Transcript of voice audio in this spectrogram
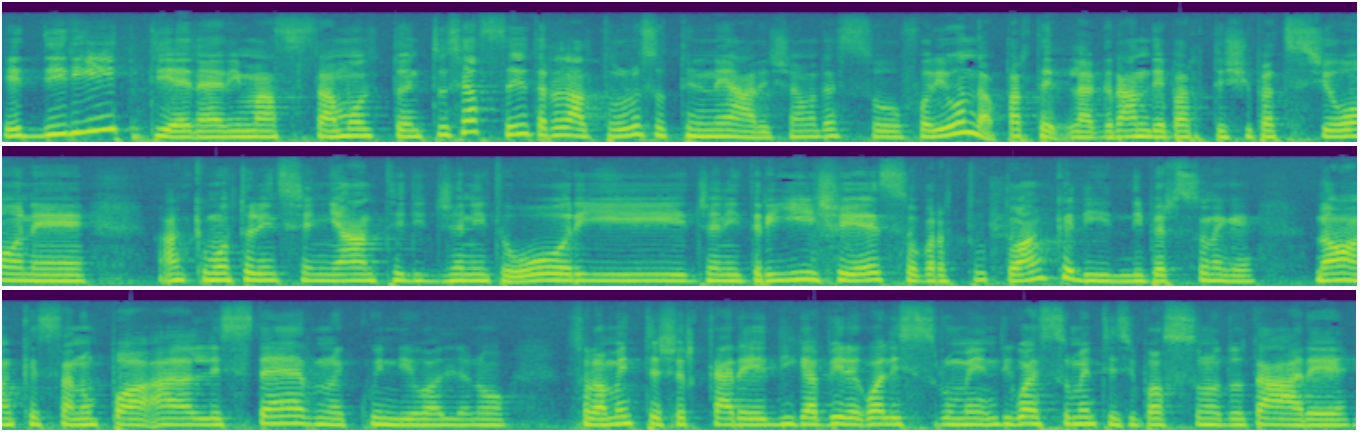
e diritti e ne è rimasta molto entusiasta. Io tra l'altro volevo sottolineare, diciamo adesso fuori onda, a parte la grande partecipazione anche molto di insegnanti, di genitori, genitrici e soprattutto anche di, di persone che no, anche stanno un po' all'esterno e quindi vogliono solamente cercare di capire quali strumenti, di quali strumenti si possono dotare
